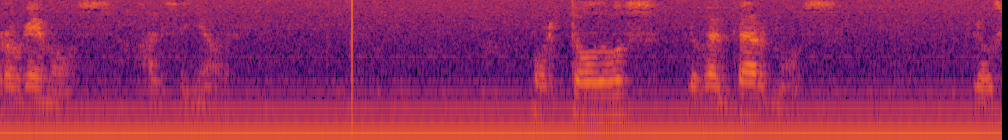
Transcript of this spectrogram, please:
Roguemos al Señor. Por todos los enfermos, los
